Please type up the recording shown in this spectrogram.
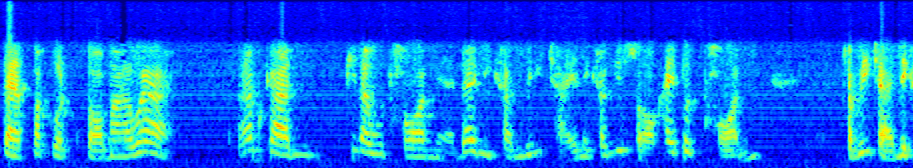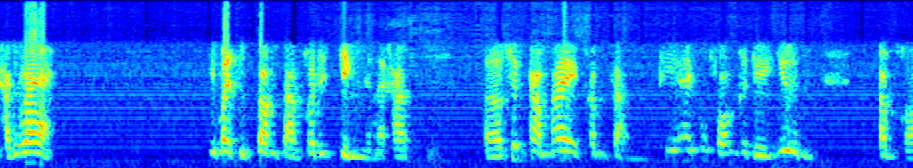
แต่ปรากฏต่อมาว่าคณะกรรมการพิจารณาอุทธรณ์เนี่ยได้มีคำวินิจฉัยในครั้งที่สองให้เพิกถอนคำวินิจฉัยในครั้งแรก ที่ไม่ถูกต้องตามข้อเท็จจริงนะครับ ซึ่งทำให้คำสั่งที่ให้ผู้ฟ้องคดียื่นคำขอ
